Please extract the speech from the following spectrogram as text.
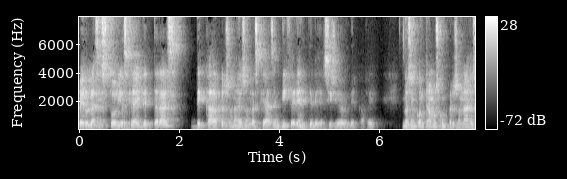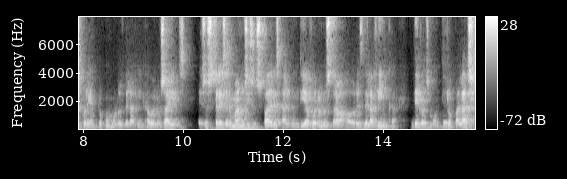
pero las historias que hay detrás de cada personaje son las que hacen diferente el ejercicio de vender café. Nos encontramos con personajes, por ejemplo, como los de la finca Buenos Aires, esos tres hermanos y sus padres algún día fueron los trabajadores de la finca de los Montero Palacio,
